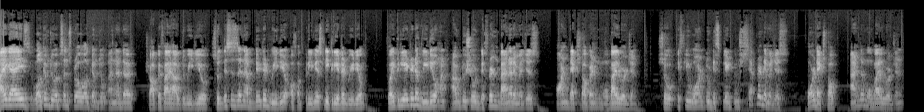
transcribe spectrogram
Hi guys, welcome to WebSensePro. Welcome to another Shopify how-to video. So this is an updated video of a previously created video. So I created a video on how to show different banner images on desktop and mobile version. So if you want to display two separate images for desktop and the mobile version,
